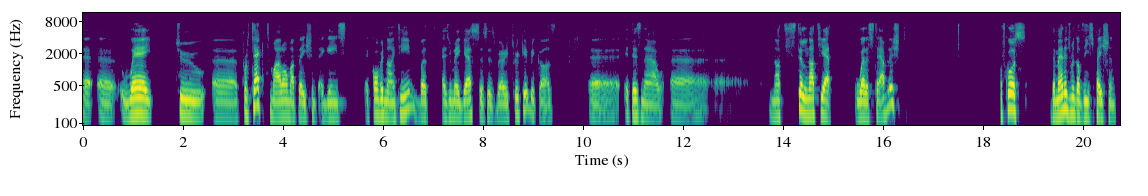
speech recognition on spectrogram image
uh, uh, way to uh, protect myeloma patient against uh, COVID-19. But as you may guess, this is very tricky because it is now uh, not still not yet well established. Of course, the management of these patients,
